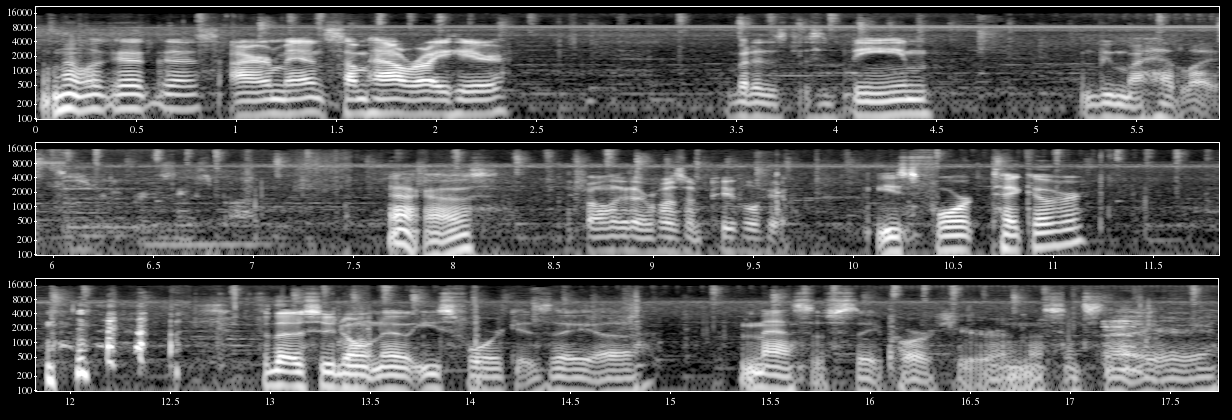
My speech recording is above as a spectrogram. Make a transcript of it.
Doesn't that look good guys Iron Man somehow right here. But his, his beam would be my headlights. This is a racing spot. yeah guys. If only there wasn't people here. East Fork takeover? For those who don't know East Fork is a uh, massive state park here in the Cincinnati area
